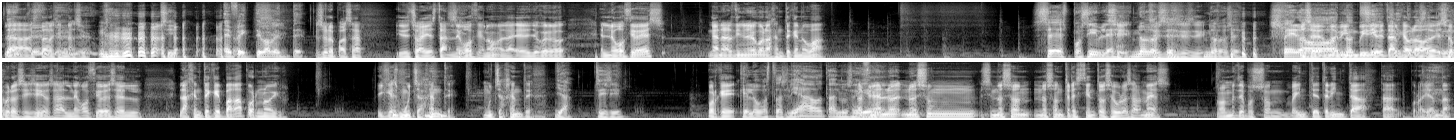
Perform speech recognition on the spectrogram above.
la, hasta el gimnasio. Sí, efectivamente. Que suele pasar. Y de hecho ahí está el Sí. negocio, ¿no? Eh, Yo creo el negocio es ganar dinero con la gente que no va. Sí, es posible. Sí, no lo sí, sé. sí, sí, sí. No lo sé. Pero no sé, no vi un vídeo y tal que hablaba de eso, pero sí, sí. O sea, el negocio es el, la gente que paga por no ir. Y que es mucha gente, mucha gente. Ya, sí, sí. Porque Que luego estás liado, tal, no sé al qué. final no, no es un. Si no son, no son 300 euros al mes. Normalmente pues son 20, 30, tal, por ahí Sí. anda.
